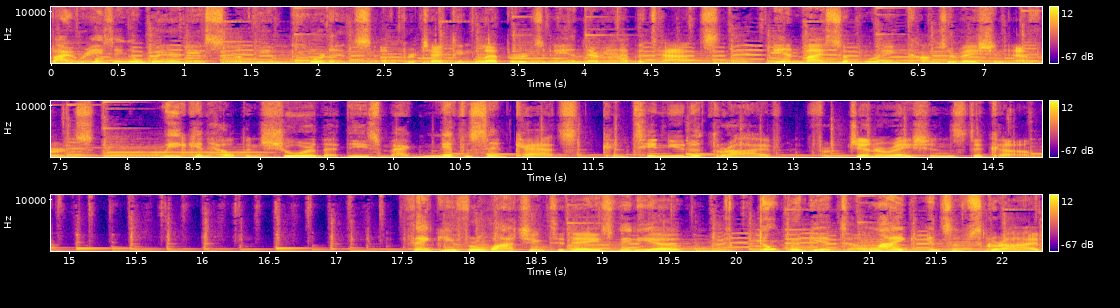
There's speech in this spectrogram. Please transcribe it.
By raising awareness of the importance of protecting leopards and their habitats, and by supporting conservation efforts, we can help ensure that these magnificent cats continue to thrive for generations to come. Thank you for watching today's video. Don't forget to like and subscribe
